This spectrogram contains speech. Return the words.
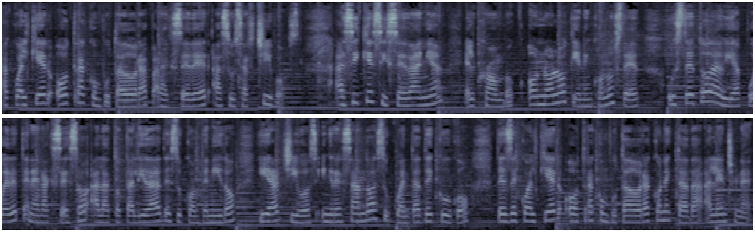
a cualquier otra computadora para acceder a sus archivos. Así que si se daña el Chromebook o no lo tienen con usted, usted todavía puede tener acceso a la totalidad de su contenido y archivos ingresando a su cuenta de Google desde cualquier otra computadora conectada al Internet.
